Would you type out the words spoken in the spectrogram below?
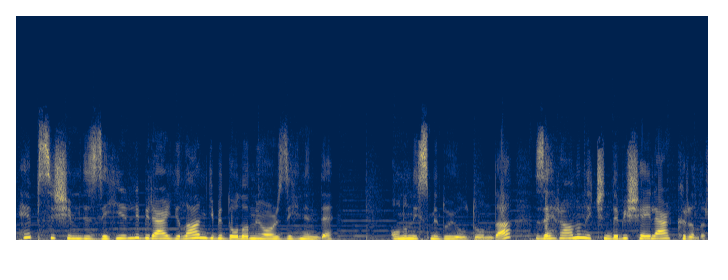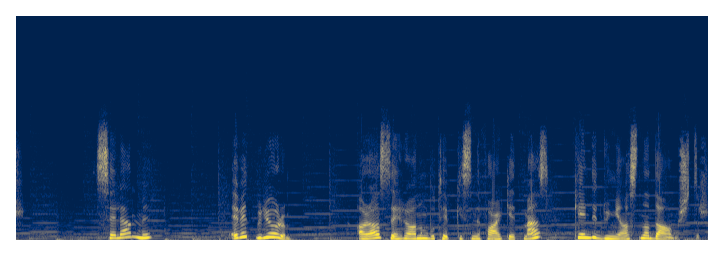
Hepsi şimdi zehirli birer yılan gibi dolanıyor zihninde. Onun ismi duyulduğunda Zehra'nın içinde bir şeyler kırılır. Selen mi? Evet biliyorum. Aras Zehra'nın bu tepkisini fark etmez, kendi dünyasına dalmıştır.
